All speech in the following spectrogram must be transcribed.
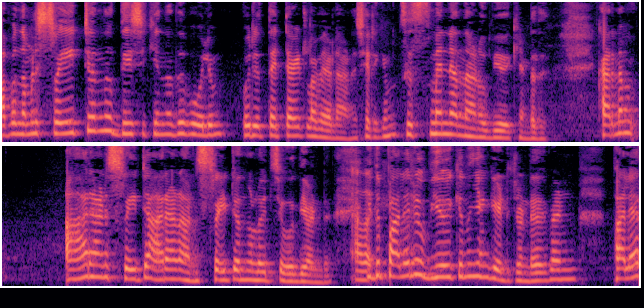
അപ്പൊ നമ്മൾ സ്ട്രെയിറ്റ് എന്ന് ഉദ്ദേശിക്കുന്നത് പോലും ഒരു തെറ്റായിട്ടുള്ള വേർഡാണ് ശരിക്കും സിസ്മെൻ എന്നാണ് ഉപയോഗിക്കേണ്ടത്. കാരണം ആരാണ് സ്ട്രെയിറ്റ് ആരാണ് അൺസ്ട്രെയിറ്റ് എന്നുള്ള ഒരു ചോദ്യമുണ്ട്. ഇത് പലരും ഉപയോഗിക്കുന്നത് ഞാൻ കേട്ടിട്ടുണ്ട്. പല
